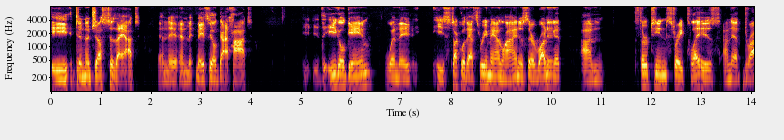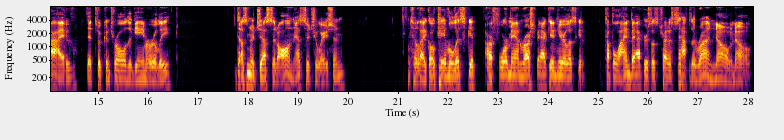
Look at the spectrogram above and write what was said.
he didn't adjust to that, and they and Mayfield got hot. The Eagle game when they he stuck with that three man line as they're running it on 13 straight plays on that drive that took control of the game early. Doesn't adjust at all in that situation to like, okay, well, let's get our four man rush back in here. Let's get a couple linebackers. Let's try to stop the run. No, no,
